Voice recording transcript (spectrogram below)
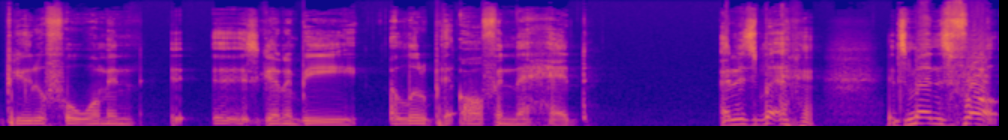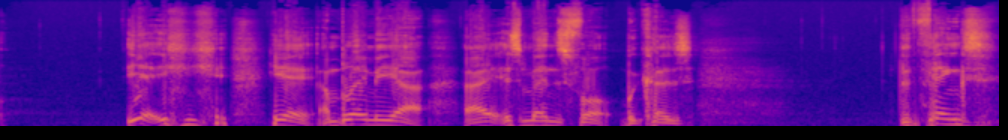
beautiful woman is gonna be a little bit off in the head, and it's it's men's fault. Yeah, yeah, I'm blaming y'all. All right, it's men's fault because the things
